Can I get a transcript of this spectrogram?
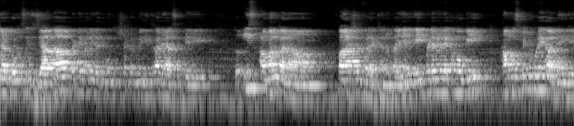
या दो से ज़्यादा बटे वाली रकमों की शक्ल में लिखा जा सके तो इस अमल का नाम पार्शियल फ्रैक्शन होता है, यानी एक बटे में रकम होगी, हम उसके टुकड़े कर देंगे,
